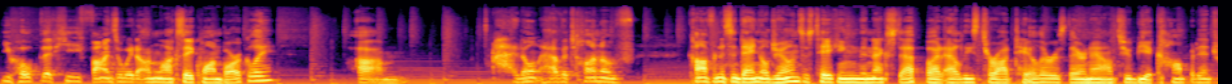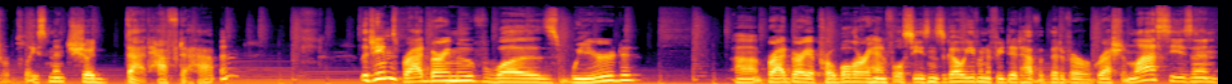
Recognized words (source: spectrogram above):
You hope that he finds a way to unlock Saquon Barkley. Um, I don't have a ton of confidence in Daniel Jones as taking the next step, but at least Tyrod Taylor is there now to be a competent replacement should that have to happen. The James Bradberry move was weird. Uh, Bradberry, a Pro Bowler a handful of seasons ago, even if he did have a bit of a regression last season,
